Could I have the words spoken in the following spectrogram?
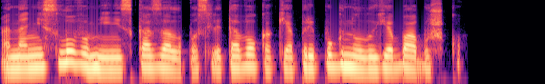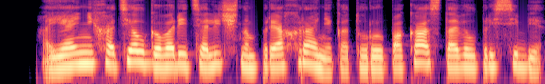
Она ни слова мне не сказала после того, как я припугнул ее бабушку. А я и не хотел говорить о личном при охране, которую пока оставил при себе.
